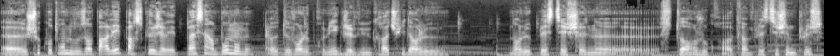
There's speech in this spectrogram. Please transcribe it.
je suis content de vous en parler parce que j'avais passé un bon moment devant le premier que j'avais eu gratuit dans le, dans le PlayStation Store, je crois, enfin PlayStation Plus.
